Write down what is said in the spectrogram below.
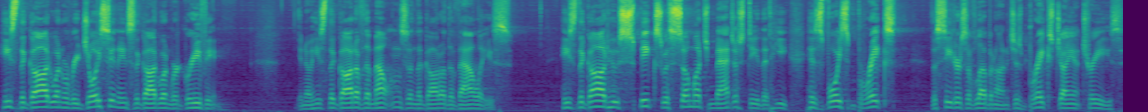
he's the God when we're rejoicing, He's the God when we're grieving. You know, He's the God of the mountains and the God of the valleys. He's the God who speaks with so much majesty that he, his voice breaks the cedars of Lebanon. It just breaks giant trees.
